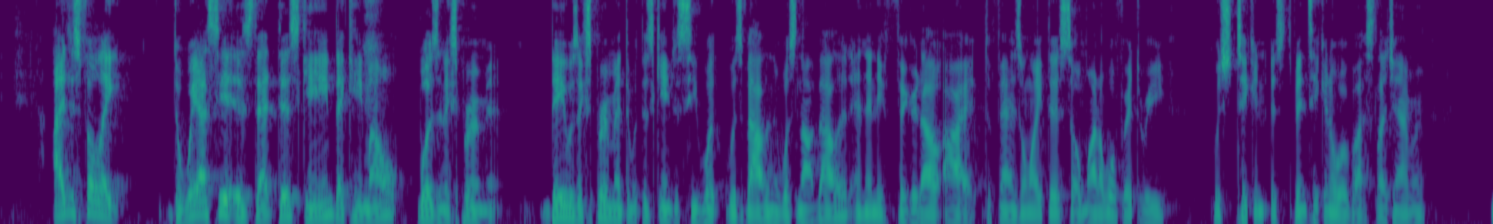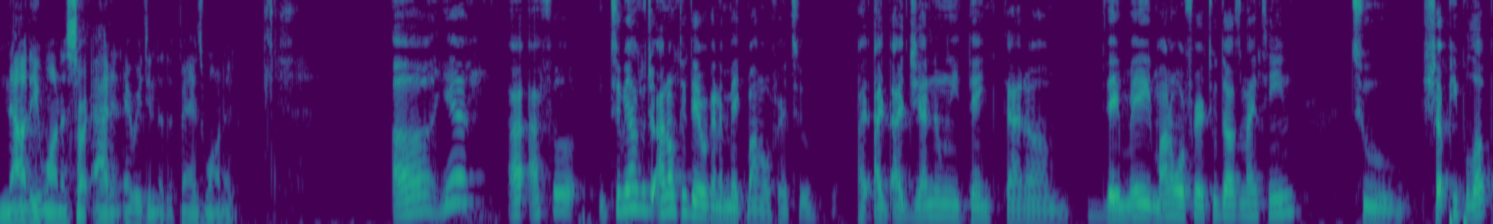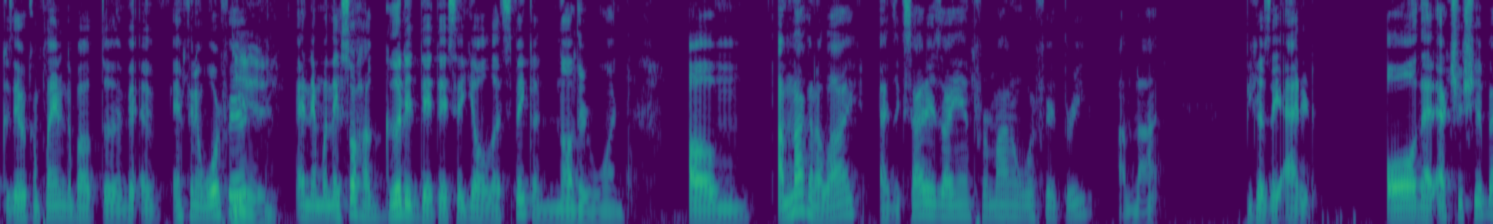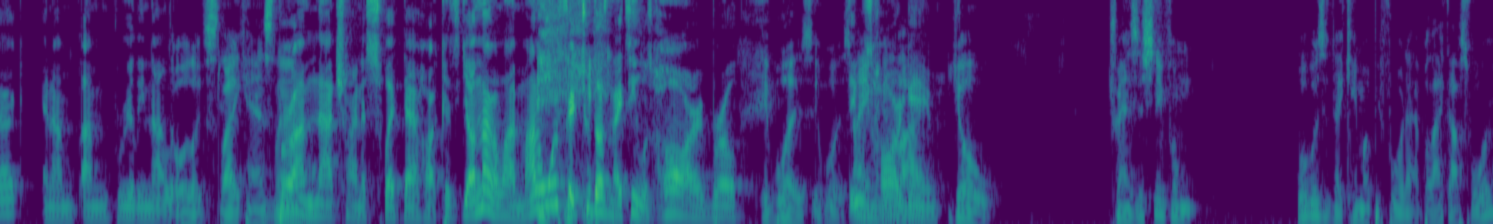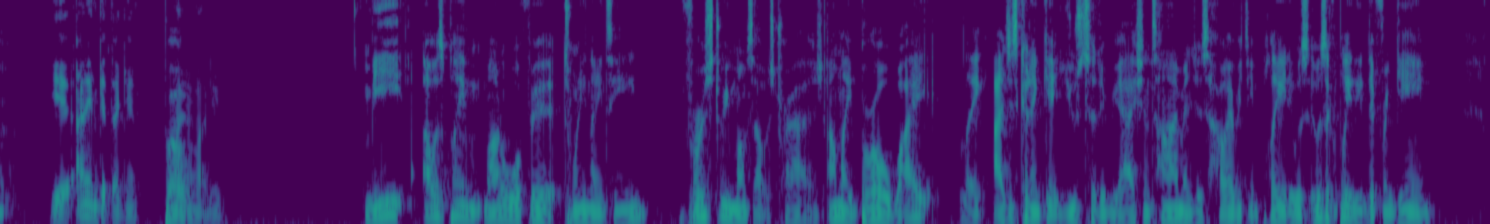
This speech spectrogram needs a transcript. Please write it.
I just felt like the way I see it is that this game that came out was an experiment. They was experimenting with this game to see what was valid and what's not valid, and then they figured out, all right, the fans don't like this, so Modern Warfare Three was taken. It's been taken over by Sledgehammer. Now they want to start adding everything that the fans wanted. Uh, yeah. I, I feel to be honest with you, I don't think they were gonna make Modern Warfare two. I, I I genuinely think that um they made Modern Warfare 2019 to shut people up because they were complaining about the Inv- Infinite Warfare. Yeah. And then when they saw how good it did, they said, "Yo, let's make another one." Um, I'm not gonna lie. As excited as I am for Modern Warfare Three, I'm not because they added all that extra shit back, and I'm I'm really not. Oh, like slide canceling. Bro, I'm not trying to sweat that hard because I'm not gonna lie. Modern Warfare 2019 was hard, bro. It was. It was. It I was hard game. Yo, transitioning from what was it that came out before that? Black Ops Four. Yeah, I didn't get that game, Bro. I'm not gonna lie to you. Me, I was playing Modern Warfare 2019. First three months, I was trash. I'm like, bro, why? Like, I just couldn't get used to the reaction time and just how everything played. It was it was a completely different game.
